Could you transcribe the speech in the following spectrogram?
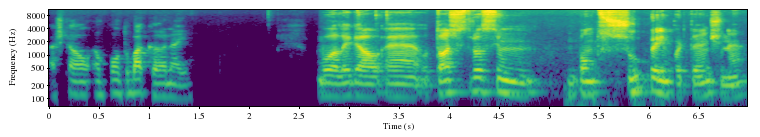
acho que é um, é um ponto bacana aí. Boa, legal. É, o Tosh trouxe um, um, ponto super importante, né?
